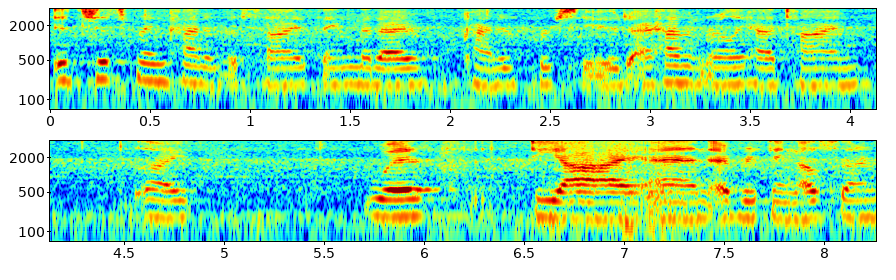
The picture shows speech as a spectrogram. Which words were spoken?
It's just been kind of a side thing that I've kind of pursued. I haven't really had time, like, with DI and everything else that I'm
